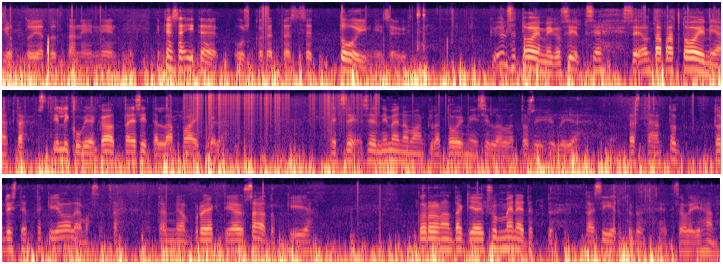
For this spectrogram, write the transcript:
juttuja. Tota, niin, niin. Miten sä itse uskot, että se toimii se yhtään? Kyllä se toimii, kun se, se on tapa toimia, että stillikuvien kautta esitellään paikkoja. Et se, se nimenomaan kyllä toimii sillä lailla tosi hyvin. Ja tästähän on todistettakin jo olemassa, että tänne on projektia jo saatukin ja koronan takia yksi on menetetty tai siirtynyt. Et se oli ihan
